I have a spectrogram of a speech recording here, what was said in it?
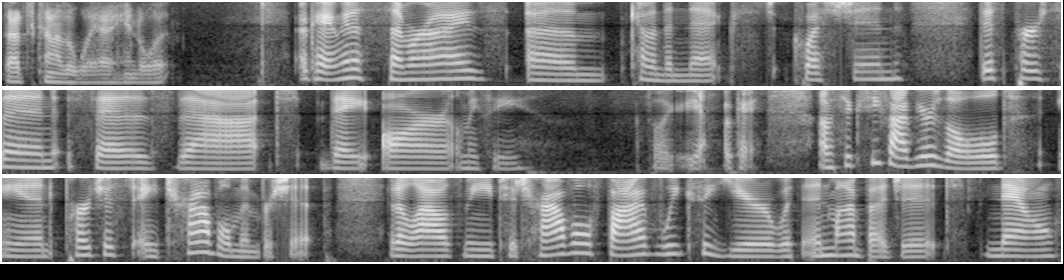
that's kind of the way I handle it. Okay, I'm going to summarize um, kind of the next question. This person says that they are, let me see. Feel like, yeah, okay. I'm 65 years old and purchased a travel membership. It allows me to travel five weeks a year within my budget now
